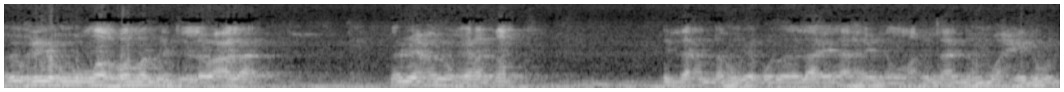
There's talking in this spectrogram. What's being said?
ويخرجهم الله فضلا منه جل وعلا. لم يعملوا خيرا قط إلا أنهم يقولون لا إله إلا الله إلا أنهم موحدون.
